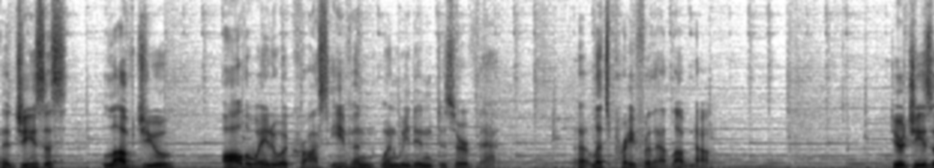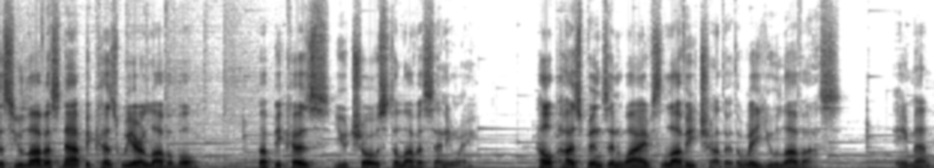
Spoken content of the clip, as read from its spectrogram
That Jesus loved you all the way to a cross, even when we didn't deserve that. Uh, let's pray for that love now. Dear Jesus, you love us not because we are lovable, but because you chose to love us anyway. Help husbands and wives love each other the way you love us. Amen.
